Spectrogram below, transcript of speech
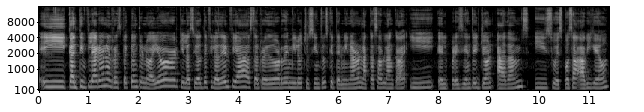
Y cantinflaron al respecto entre Nueva York y la ciudad de Filadelfia hasta alrededor de 1800 que terminaron la Casa Blanca y el presidente John Adams y su esposa Abigail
